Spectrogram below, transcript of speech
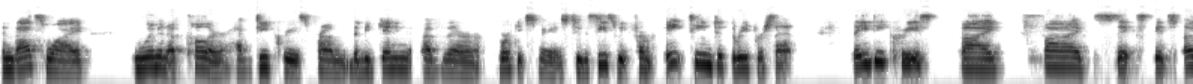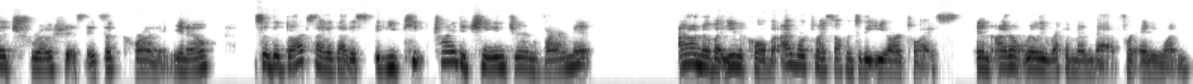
And that's why women of color have decreased from the beginning of their work experience to the C suite from 18 to 3%. They decreased by five, six. It's atrocious. It's a crime, you know? so the dark side of that is if you keep trying to change your environment, I don't know about you, Nicole, but I worked myself into the ER twice, and I don't really recommend that for anyone.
